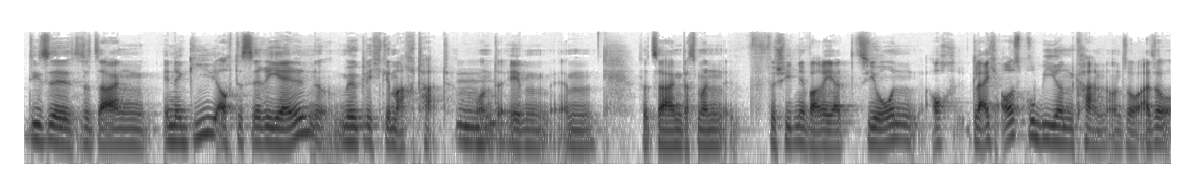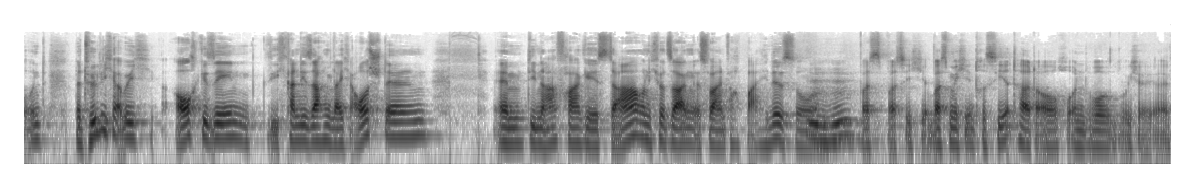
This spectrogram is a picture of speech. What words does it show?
diese sozusagen Energie auch des Seriellen möglich gemacht hat. Mhm. Und eben ähm, sozusagen, dass man verschiedene Variationen auch gleich ausprobieren kann und so. Also und natürlich habe ich auch gesehen, ich kann die Sachen gleich ausstellen. Ähm, die Nachfrage ist da und ich würde sagen, es war einfach beides so, mhm. was, was, ich, was mich interessiert hat auch und wo, wo ich, äh,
